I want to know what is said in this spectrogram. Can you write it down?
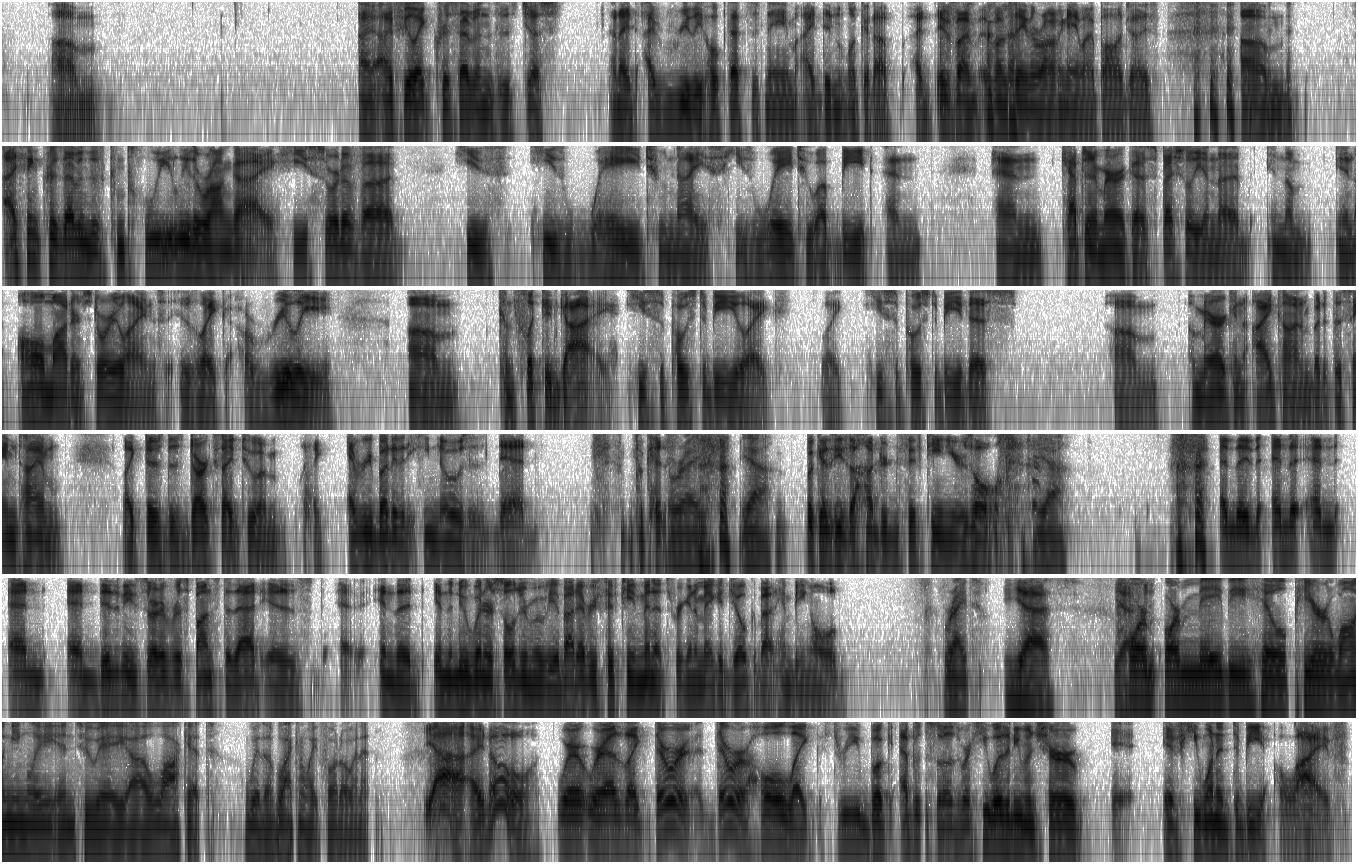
Um, I, I feel like Chris Evans is just, and I I really hope that's his name. I didn't look it up. I, if I'm if I'm saying the wrong name, I apologize. Um, I think Chris Evans is completely the wrong guy. He's sort of uh, he's he's way too nice. He's way too upbeat and and Captain America, especially in the in the in all modern storylines, is like a really um, conflicted guy. He's supposed to be like like he's supposed to be this um, American icon, but at the same time, like there's this dark side to him. Like everybody that he knows is dead because Right. Yeah. because he's 115 years old. Yeah. and they and and and and Disney's sort of response to that is uh, in the in the new Winter Soldier movie. About every fifteen minutes, we're going to make a joke about him being old. Right. Yes. Yes. Or or maybe he'll peer longingly into a uh, locket with a black and white photo in it. Yeah, I know. Where, whereas, like there were there were whole like three book episodes where he wasn't even sure if he wanted to be alive.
